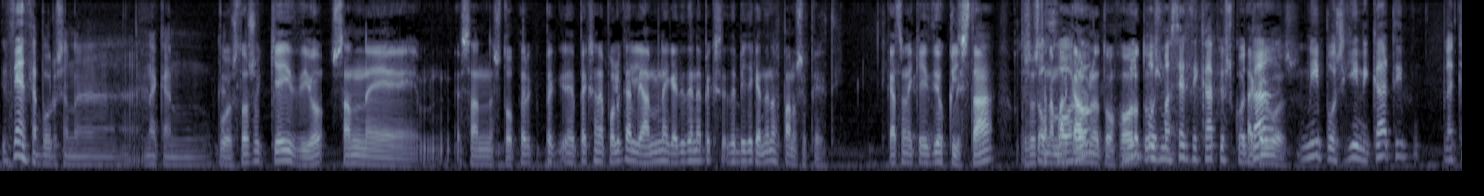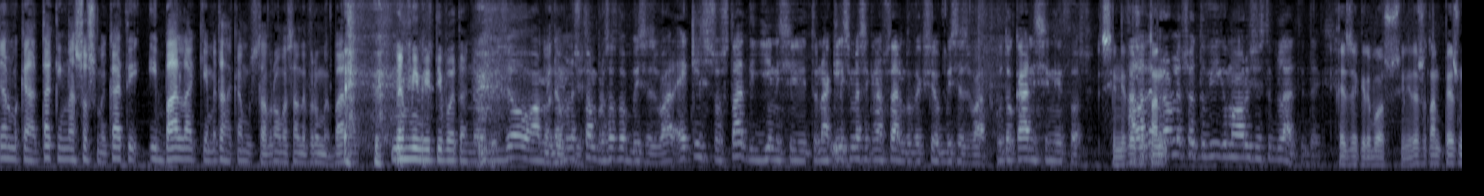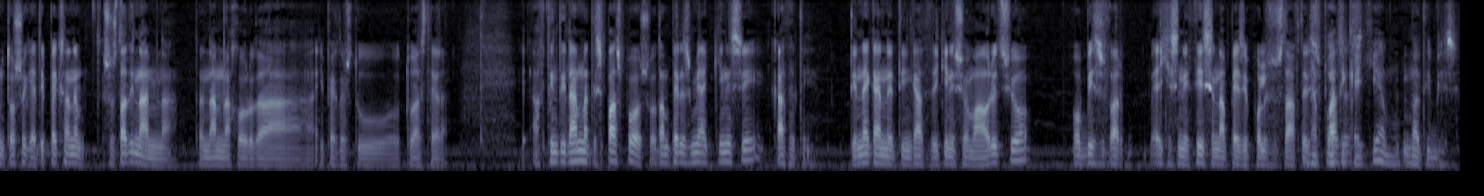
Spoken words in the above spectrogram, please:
δεν θα μπορούσαν να, να κάνουν. Που ωστόσο και οι δύο, σαν, ε, σαν στόπερ, παί- ε, παίξανε πολύ καλή άμυνα γιατί δεν, έπαιξε, δεν πήγε κανένας πάνω σε παίχτη. Κάτσανε και οι δύο κλειστά, ώστε να μαρκάρουν τον χώρο τους. Μήπως μας έρθει κάποιος κοντά, Ακριβώς. μήπως γίνει κάτι, να κάνουμε κανένα τάκλι, να σώσουμε κάτι ή μπάλα και μετά θα κάνουμε το σταυρό μας αν δεν βρούμε μπάλα. να μην είναι τίποτα. Νομίζω ο αμυνόμενο που ήταν μπροστά στον Μπίσεσβαρ έκλεισε σωστά την κίνηση του να κλείσει μέσα και να φτάνει το δεξιό Μπίσεσβαρ. Που το κάνει συνήθως. Συνήθως Αλλά όταν- δεν πρόβλεψε ότι του βγήκε ο Μαουρίσιος στην πλάτη. εντάξει. Έτσι ακριβώς. Συνήθως όταν παίζουν τόσο γιατί παίξανε σωστά την άμυνα, την άμυνα χώρου τα, οι παίχτε του, του Αστέρα. Αυτήν την άμυνα της πας πώς, όταν παίρνεις μια κίνηση κάθετη. Την έκανε την κάθετη κίνηση ο Μαουρίτσιο. Ο Μπίσεσβαρ έχει συνηθίσει να παίζει πολύ σωστά αυτές Να τις πω την πάσει. κακία μου. Να την πεις.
